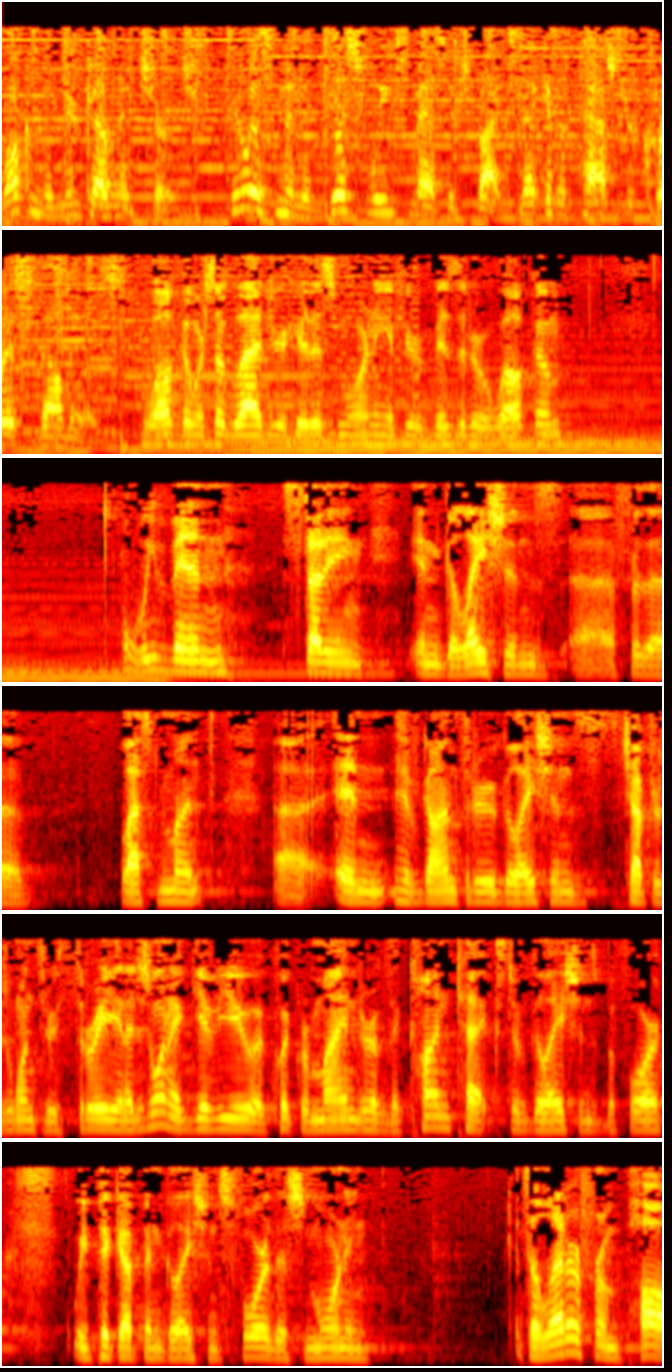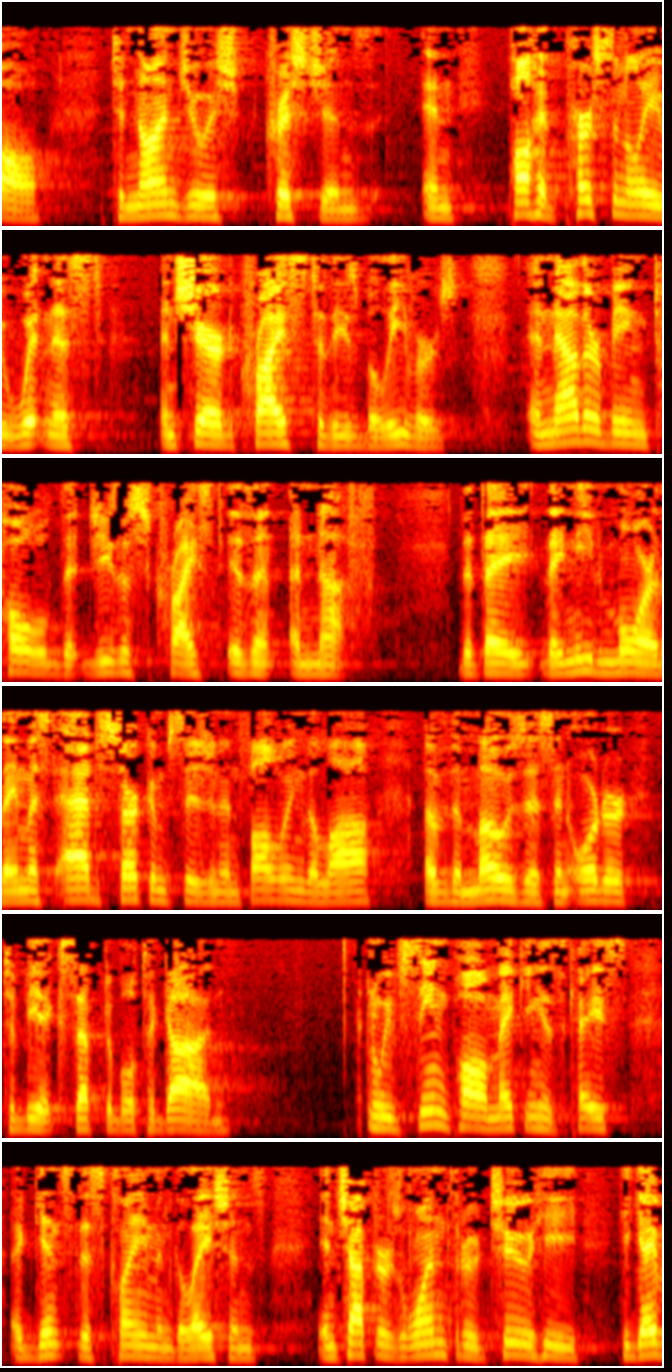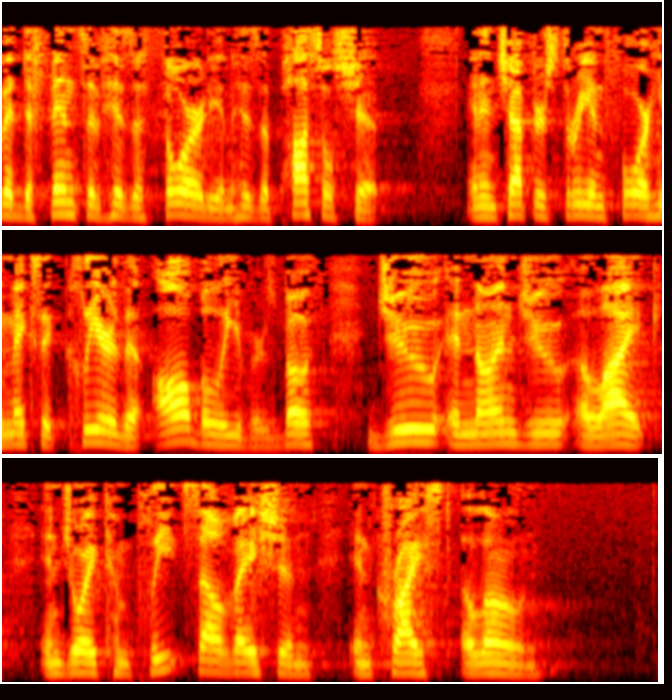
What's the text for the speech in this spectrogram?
welcome to New Covenant Church. You're listening to this week's message by Executive Pastor Chris Valdez. Welcome. We're so glad you're here this morning. If you're a visitor, welcome. We've been studying in Galatians uh, for the last month uh, and have gone through Galatians chapters 1 through 3. And I just want to give you a quick reminder of the context of Galatians before we pick up in Galatians 4 this morning. It's a letter from Paul to non-Jewish Christians, and Paul had personally witnessed and shared Christ to these believers. And now they're being told that Jesus Christ isn't enough. That they, they need more. They must add circumcision and following the law of the Moses in order to be acceptable to God. And we've seen Paul making his case against this claim in Galatians. In chapters 1 through 2, he, he gave a defense of his authority and his apostleship. And in chapters 3 and 4, he makes it clear that all believers, both Jew and non-Jew alike, enjoy complete salvation in Christ alone.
